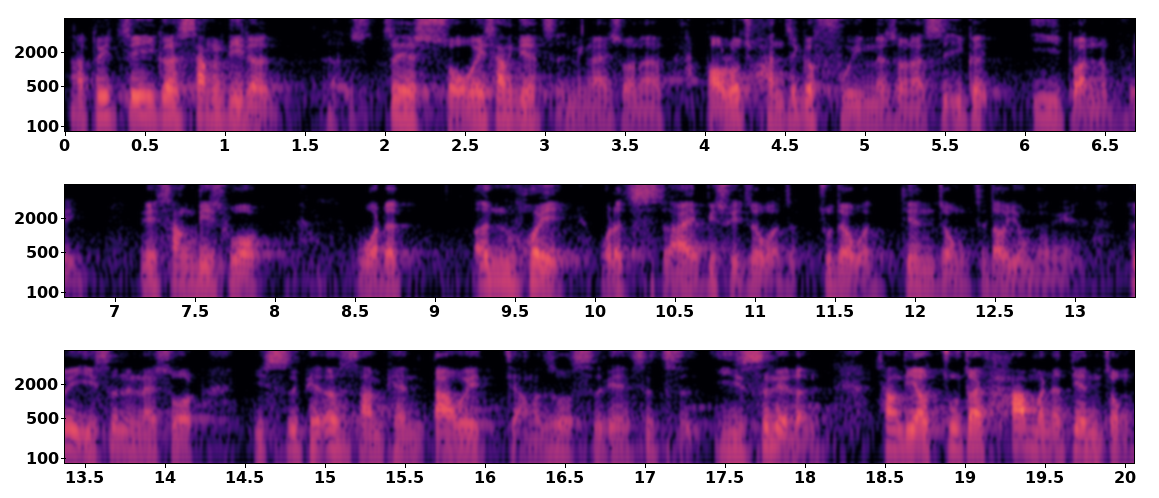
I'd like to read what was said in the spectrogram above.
那对这一个上帝的呃这些所谓上帝的子民来说呢，保罗传这个福音的时候呢，是一个异端的福音，因为上帝说我的。恩惠，我的慈爱必随着我住在我殿中，直到永永远。对以色列人来说，以诗篇二十三篇，大卫讲的这首诗篇是指以色列人，上帝要住在他们的殿中。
